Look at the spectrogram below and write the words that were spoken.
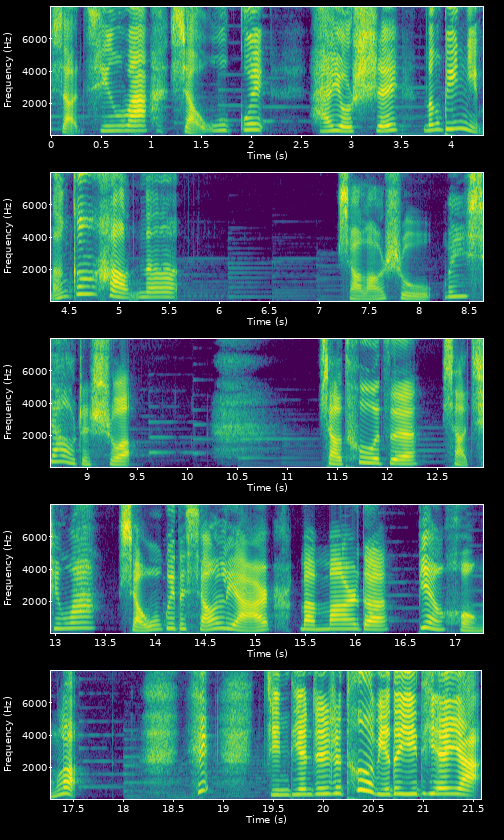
小青蛙、小乌龟，还有谁能比你们更好呢？”小老鼠微笑着说：“小兔子、小青蛙、小乌龟的小脸儿慢慢的变红了。嘿，今天真是特别的一天呀！”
